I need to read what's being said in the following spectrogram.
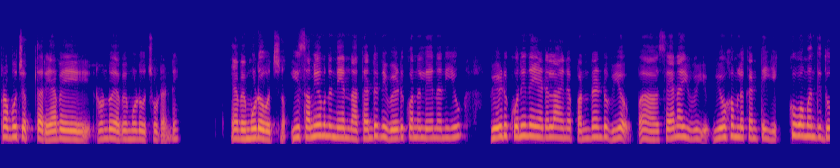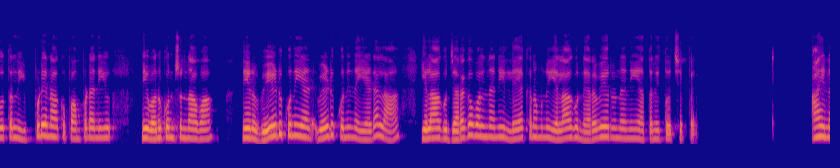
ప్రభు చెప్తారు. యాభై రెండు యాభై మూడు చూడండి. యాభై మూడో వచ్చిన ఈ సమయమున నేను నా తండ్రిని వేడుకొనలేననియు వేడుకొనిన ఎడల ఆయన పన్నెండు వ్యూ సేనా వ్యూ- వ్యూహముల కంటే ఎక్కువ మంది దూతలను ఇప్పుడే నాకు పంపడనియు నీవు అనుకుంటున్నావా నేను వేడుకొని ఎడ- వేడుకొనిన ఎడల ఇలాగు జరగవలనని లేఖనమును ఎలాగు నెరవేరునని అతనితో చెప్పాను. ఆయన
